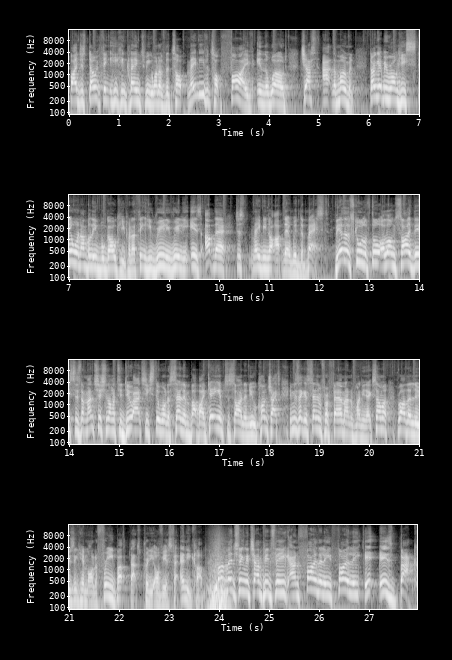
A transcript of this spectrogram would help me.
But I just don't think he can claim to be one of the top, maybe even top five in the world just at the moment. Don't get me wrong, he's still an unbelievable goalkeeper, and I think he really, really is up there, just maybe not up there with the best. The other school of thought alongside this is that Manchester United do actually still want to sell him, but by getting him to sign a new contract, it means they can sell him for a fair amount of money next summer rather than losing him on a free, but that's pretty obvious for any club. But mentioning the Champions League, and finally, finally, it is back.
